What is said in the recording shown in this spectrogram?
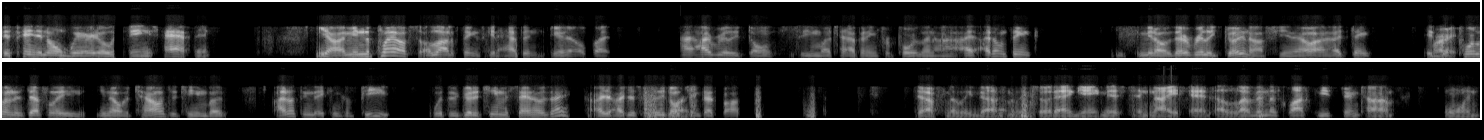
depending on where those things happen. Yeah, I mean the playoffs. A lot of things can happen, you know, but I, I really don't see much happening for Portland. I I don't think, you know, they're really good enough. You know, I, I think it, Right. Portland is definitely you know a talented team, but I don't think they can compete with as good a team as San Jose. I I just really don't Right. think that's possible. Definitely, definitely. So that game is tonight at 11 o'clock Eastern Time on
